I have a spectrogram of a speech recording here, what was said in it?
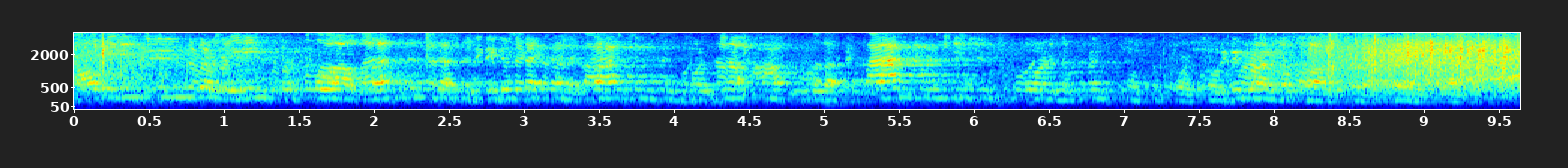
All these students are released for pull-out lessons. That's a big effect on the classrooms, and so it's not possible without the classroom teacher support and the principal support. So a big round of applause for that.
